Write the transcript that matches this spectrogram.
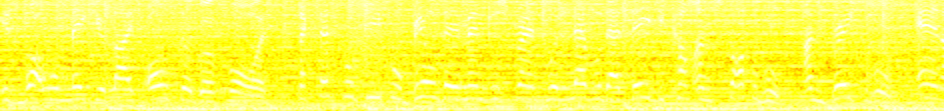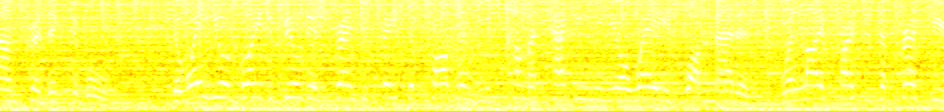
is what will make your life also go forward. Successful people build their mental strength to a level that they become unstoppable, unbreakable, and unpredictable. The way you are going to build your strength to face the problems which come attacking in your way is what matters. When life tries to suppress you,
